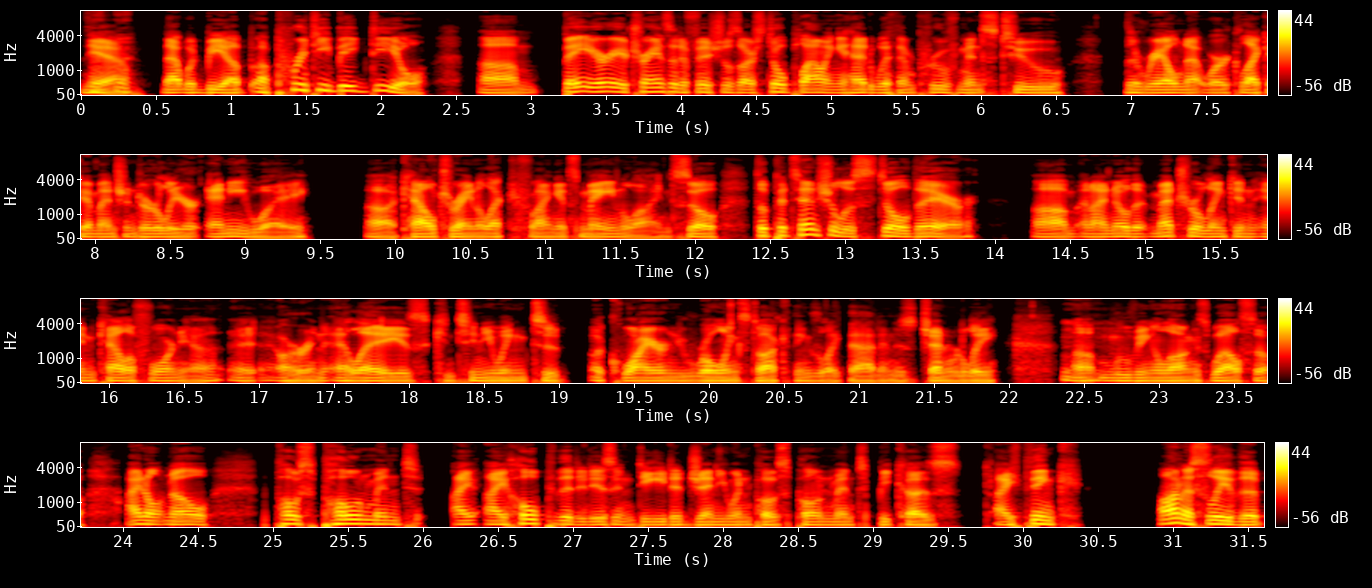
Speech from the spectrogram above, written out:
Yeah, that would be a, a pretty big deal. Um, Bay Area transit officials are still plowing ahead with improvements to the rail network, like I mentioned earlier, anyway. Uh, Caltrain electrifying its main line. So the potential is still there. Um, and I know that Metrolink in, in California uh, or in LA is continuing to acquire new rolling stock, things like that, and is generally uh, Mhm. moving along as well. So I don't know. Postponement, I, I hope that it is indeed a genuine postponement because I think, honestly, the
